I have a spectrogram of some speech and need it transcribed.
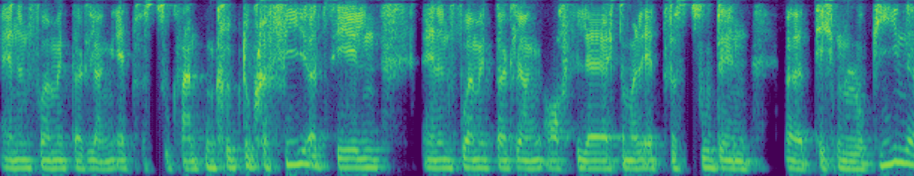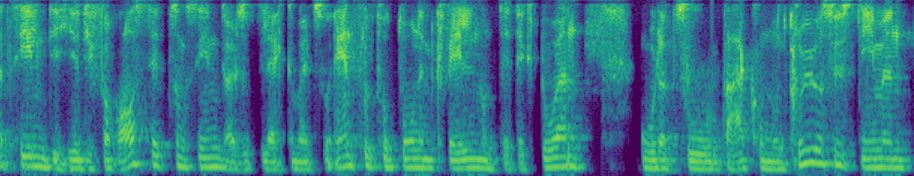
einen Vormittag lang etwas zu Quantenkryptographie erzählen, einen Vormittag lang auch vielleicht einmal etwas zu den äh, Technologien erzählen, die hier die Voraussetzung sind, also vielleicht einmal zu Einzelphotonenquellen und Detektoren oder zu Vakuum- und Kryosystemen.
